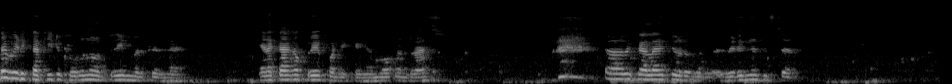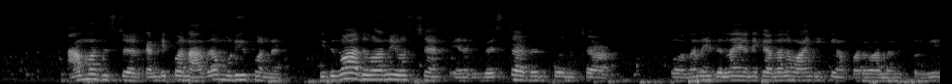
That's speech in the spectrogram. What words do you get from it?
சொந்த வீடு கட்டிட்டு போகணும்னு ஒரு ட்ரீம் இருக்குங்க. எனக்காக ப்ரே பண்ணிக்கோங்க மோகன்ராஜ். அவரு கலாய்ச்சி விட விடுங்க சிஸ்டர் ஆமாம் சிஸ்டர் கண்டிப்பாக நான் தான் முடிவு பண்ணேன். இதுவா அதுவான்னு யோசித்தேன் எனக்கு பெஸ்ட்டாக அதுன்னு தோணுச்சா? ஸோ அதனால் இதெல்லாம் எனக்கு அதனால் வாங்கிக்கலாம் பரவாயில்லன்னு சொல்லி.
